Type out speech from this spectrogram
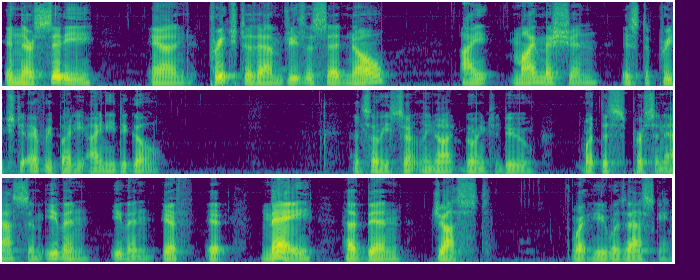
in their city and preach to them, Jesus said, No, I, my mission is to preach to everybody. I need to go. And so he's certainly not going to do what this person asks him, even, even if it may have been just what he was asking.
